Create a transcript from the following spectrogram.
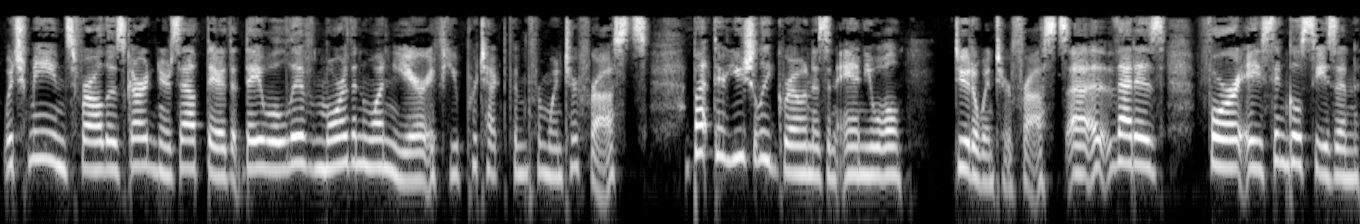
which means for all those gardeners out there that they will live more than one year if you protect them from winter frosts, but they're usually grown as an annual due to winter frosts. Uh, that is for a single season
